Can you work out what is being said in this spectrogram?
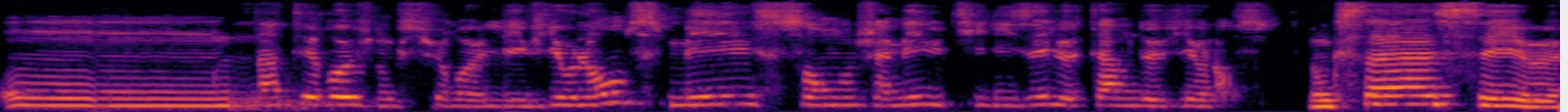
on interroge donc sur euh, les violences, mais sans jamais utiliser le terme de violence. Donc ça, c'est euh,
